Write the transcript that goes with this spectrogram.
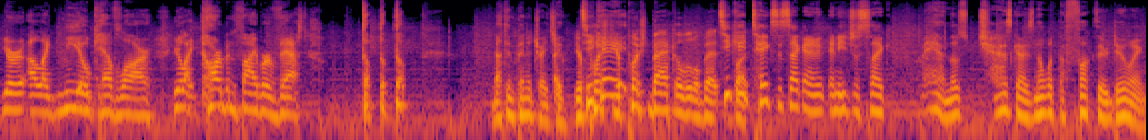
your uh, like neo Kevlar, your like carbon fiber vest. Thup, thup, thup. Nothing penetrates you. You're TK pushed. You're pushed back a little bit. TK but- takes a second and, and he's just like, man, those Chaz guys know what the fuck they're doing.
